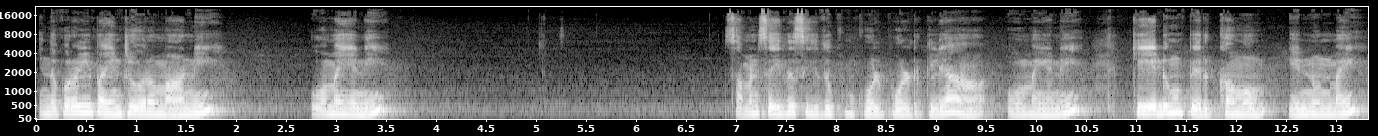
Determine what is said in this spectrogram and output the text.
இந்த குரலில் பயின்று வரும் ஆணி ஓமையணி சமன் செய்து சீதுக்கும் கோல் போல் இருக்கு இல்லையா ஓமையணி கேடும் பெருக்கமும் என்னுண்மை.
